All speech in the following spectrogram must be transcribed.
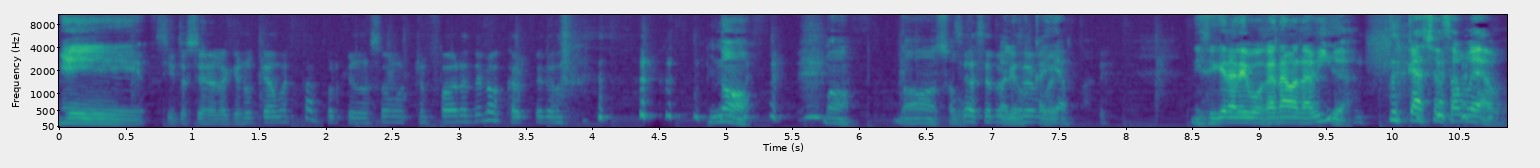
Eh, Situación en la que nunca vamos a estar porque no somos triunfadores del Oscar, pero no, no, no, se somos hace lo que valemos callampa. Ni siquiera le hemos ganado la vida. Calla esa weá,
